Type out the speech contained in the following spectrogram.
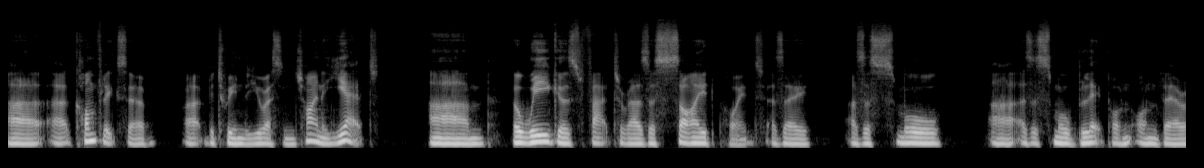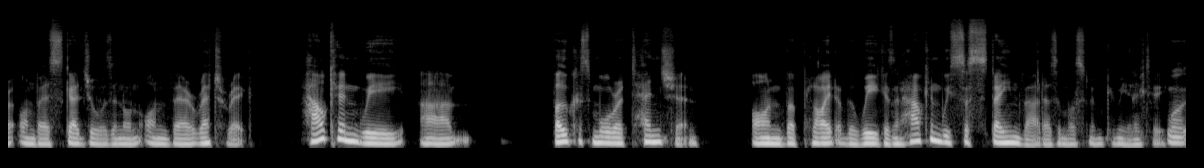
uh, uh, conflicts uh, uh, between the US and China. Yet, um, the Uyghurs factor as a side point, as a as a small as a small blip on on their on their schedules and on on their rhetoric. How can we um, focus more attention on the plight of the Uyghurs, and how can we sustain that as a Muslim community? Well,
